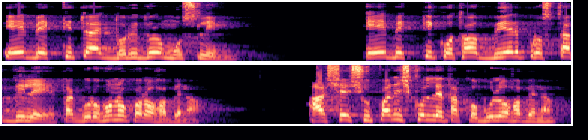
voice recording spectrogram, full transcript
এ ব্যক্তি তো এক দরিদ্র মুসলিম। এ ব্যক্তি কোথাও বিয়ের প্রস্তাব দিলে তা গ্রহণও করা হবে না। আর সে সুপারিশ করলে তা কবুলও হবে না।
